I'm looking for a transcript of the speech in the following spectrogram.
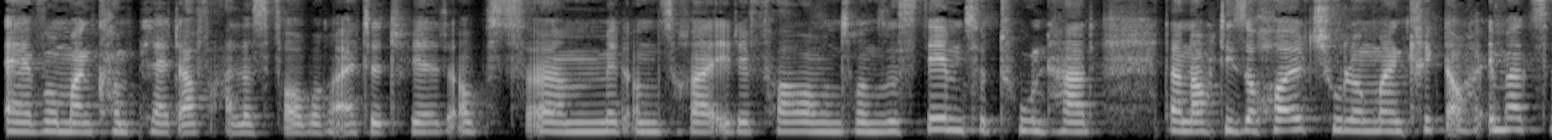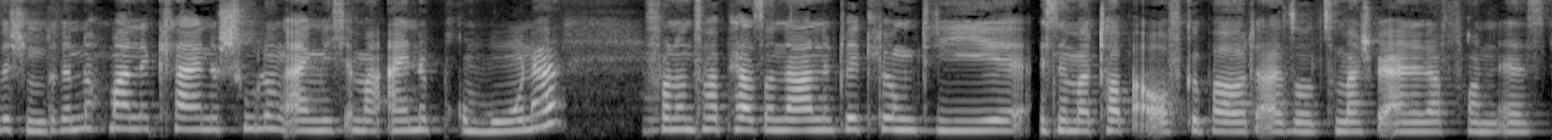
äh, wo man komplett auf alles vorbereitet wird, ob es ähm, mit unserer EDV, unserem System zu tun hat. Dann auch diese Holzschulung. Man kriegt auch immer zwischendrin nochmal eine kleine Schulung, eigentlich immer eine pro Monat von unserer Personalentwicklung, die ist immer top aufgebaut. Also zum Beispiel eine davon ist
